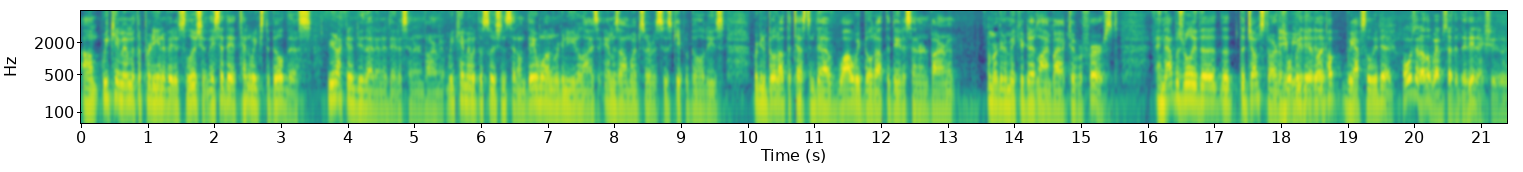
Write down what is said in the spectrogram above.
Um, we came in with a pretty innovative solution. They said they had 10 weeks to build this. You're not going to do that in a data center environment. We came in with a solution that said on day one, we're going to utilize Amazon Web Services capabilities. We're going to build out the test and dev while we build out the data center environment. And we're going to make your deadline by October 1st. And that was really the, the, the jump start of what we did in the pub. We absolutely did. what was that other website that they didn't actually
